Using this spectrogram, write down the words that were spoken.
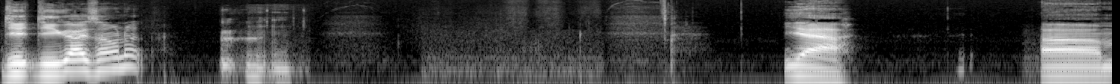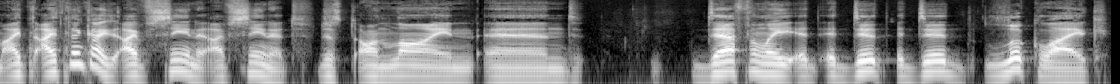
Do, do you guys own it? Mm-mm. Yeah. Um, I I think I I've seen it. I've seen it just online, and definitely it, it did it did look like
